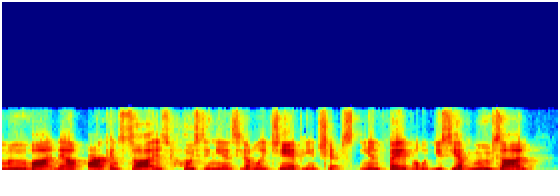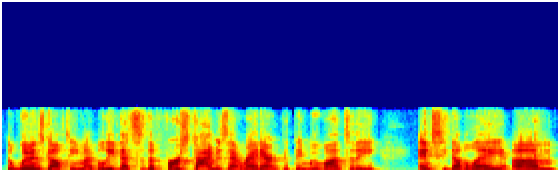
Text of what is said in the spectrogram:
move on. Now, Arkansas is hosting the NCAA championships in Fayetteville, but UCF moves on the women's golf team. I believe that's the first time. Is that right, Eric? That they move on to the NCAA um,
